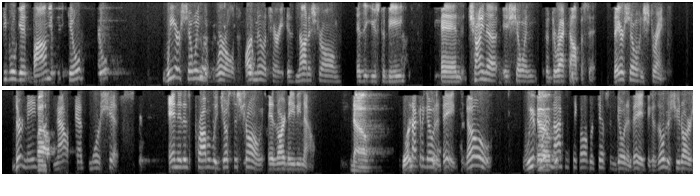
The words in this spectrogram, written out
people get bombed, killed. We are showing the world our military is not as strong as it used to be, and China is showing the direct opposite. They are showing strength. Their navy Well- now has more ships, and it is probably just as strong as our navy now. No. We're not going to go and invade. No, we're, No. we're not going to take all of our ships and go and invade because they'll just shoot ours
